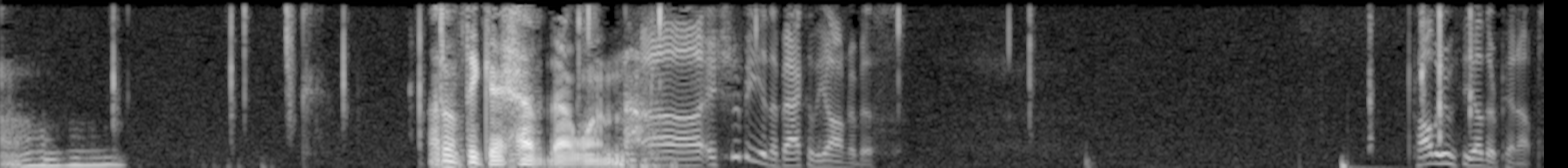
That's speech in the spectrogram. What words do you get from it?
Um, I don't think I have that one. Uh, it should be in the back of the omnibus. Probably with the other pinups.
